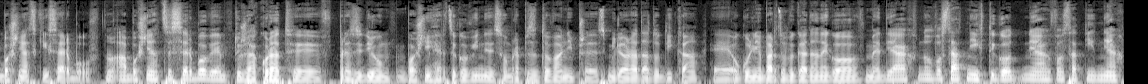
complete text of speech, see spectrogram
bośniackich Serbów. No a bośniacy Serbowie, którzy akurat e, w prezydium Bośni i Hercegowiny są reprezentowani przez Milorada Dodika, ogólnie bardzo wygadanego w mediach, no w ostatnich tygodniach, w ostatnich dniach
